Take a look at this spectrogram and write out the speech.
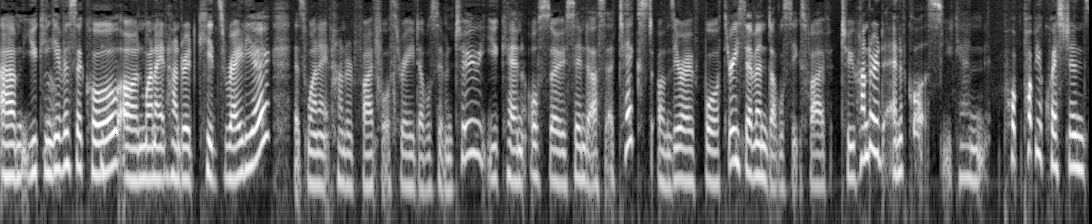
Um, you can give us a call on 1 800 Kids Radio. That's 1 800 543 772. You can also send us a text on 0437 665 200. And of course, you can pop, your questions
